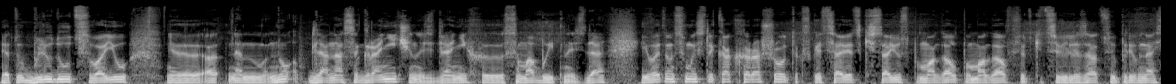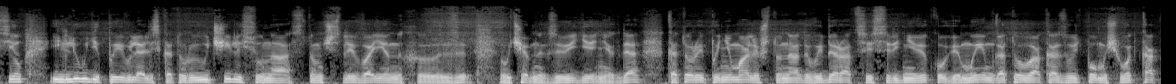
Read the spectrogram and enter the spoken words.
эту блюдут свою, э, а, ну, для нас ограниченность, для них э, самобытность, да, и в этом смысле как хорошо, так сказать, Советский Союз помогал, помогал, все таки цивилизацию привносил, и люди появлялись, которые учились у нас, в том числе и в военных э, учебных заведениях, да, которые понимали, что надо выбираться из Средневековья, мы им готовы оказывать помощь. Вот как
